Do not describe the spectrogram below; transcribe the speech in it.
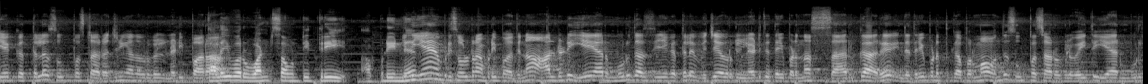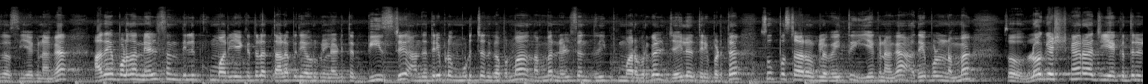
இயக்கத்தில் சூப்பர் ஸ்டார் ரஜினிகாந்த் அவர்கள் நடிப்பாரா தலைவர் ஒன் செவன்ட்டி த்ரீ அப்படின்னு ஏன் இப்படி சொல்கிறேன் அப்படின்னு பார்த்தீங்கன்னா ஆல்ரெடி ஏஆர் முருதாஸ் இயக்கத்தில் விஜய் அவர்கள் நடித்த திரைப்படம் தான் சர்கார். இந்த திரைப்படத்துக்கு அப்புறமா வந்து சூப்பர் ஸ்டார் அவர்களை வைத்து ஏஆர் முருதாஸ் இயக்குனாங்க. அதே போல தான் நெல்சன் திலீப் குமார் இயக்கத்தில் தளபதி அவர்கள் நடித்த பீஸ்ட் அந்த திரைப்படம் முடிச்சதுக்கு அப்புறமா நம்ம நெல்சன் திலீப் குமார் அவர்கள் ஜெயிலர் திரைப்படத்தை சூப்பர் ஸ்டார் அவர்களை வைத்து இயக்குனாங்க. அதே போல் நம்ம ஸோ லோகேஷ் கனராஜ் இயக்கத்தில்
